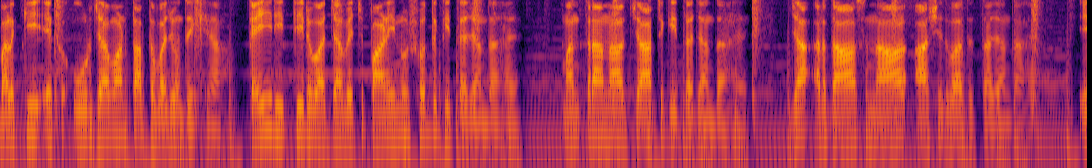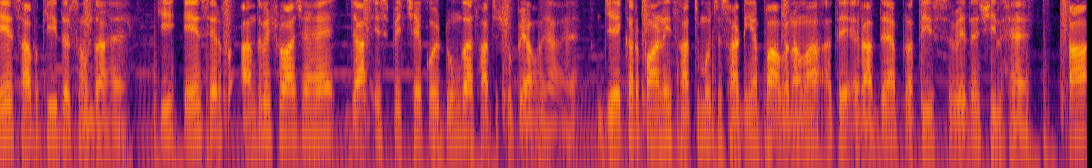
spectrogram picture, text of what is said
ਬਲਕਿ ਇੱਕ ਊਰਜਾਵਾਨ ਤੱਤ ਵਜੋਂ ਦੇਖਿਆ। ਕਈ ਰੀਤੀ ਰਿਵਾਜਾਂ ਵਿੱਚ ਪਾਣੀ ਨੂੰ ਸ਼ੁੱਧ ਕੀਤਾ ਜਾਂਦਾ ਹੈ, ਮੰਤਰਾਂ ਨਾਲ ਚਾਰਜ ਕੀਤਾ ਜਾਂਦਾ ਹੈ, ਜਾਂ ਅਰਦਾਸ ਨਾਲ ਆਸ਼ੀਰਵਾਦ ਦਿੱਤਾ ਜਾਂਦਾ ਹੈ। ਇਹ ਸਭ ਕੀ ਦਰਸਾਉਂਦਾ ਹੈ? ਕਿ ਇਹ ਸਿਰਫ ਅੰਧ ਵਿਸ਼ਵਾਸ ਹੈ ਜਾਂ ਇਸ ਪਿੱਛੇ ਕੋਈ ਡੂੰਘਾ ਸੱਚ ਛੁਪਿਆ ਹੋਇਆ ਹੈ। ਜੇਕਰ ਪਾਣੀ ਸੱਚਮੁੱਚ ਸਾਡੀਆਂ ਭਾਵਨਾਵਾਂ ਅਤੇ ਇਰਾਦਿਆਂ ਪ੍ਰਤੀ ਸੰਵੇਦਨਸ਼ੀਲ ਹੈ, ਤਾਂ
